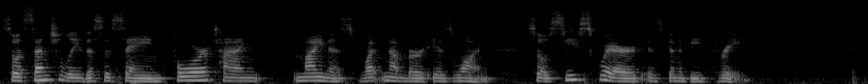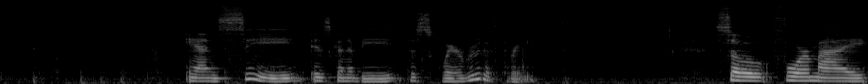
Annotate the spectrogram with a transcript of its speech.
So essentially this is saying 4 times minus what number is 1. So c squared is going to be 3. And c is going to be the square root of 3. So for my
